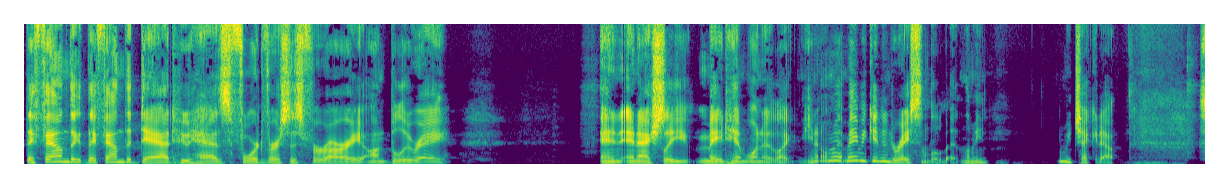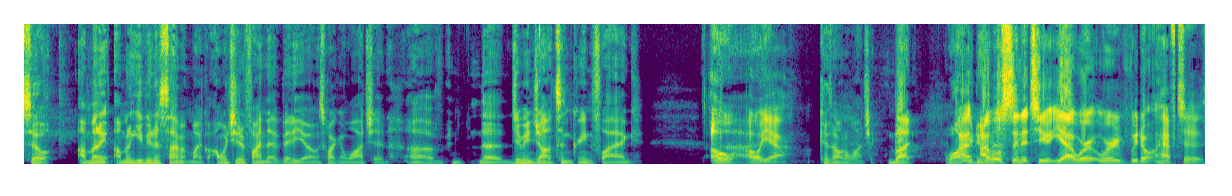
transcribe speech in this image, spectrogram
they found the they found the dad who has Ford versus Ferrari on Blu-ray, and and actually made him want to like you know maybe get into racing a little bit. Let me let me check it out. So I'm gonna I'm gonna give you an assignment, Michael. I want you to find that video so I can watch it of the Jimmie Johnson green flag. Oh, uh, oh yeah, because I want to watch it. But while I, you're doing I will that- send it to you. Yeah, we're we're we don't have to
